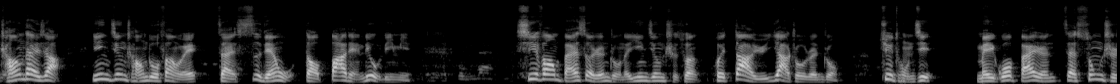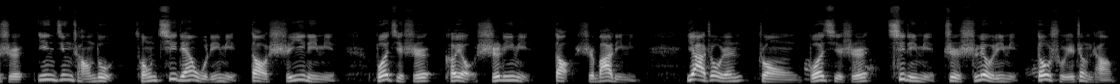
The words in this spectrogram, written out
常态下，阴茎长度范围在四点五到八点六厘米。西方白色人种的阴茎尺寸会大于亚洲人种。据统计，美国白人在松弛时阴茎长度从七点五厘米到十一厘米，勃起时可有十厘米到十八厘米。亚洲人种勃起时七厘米至十六厘米都属于正常。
